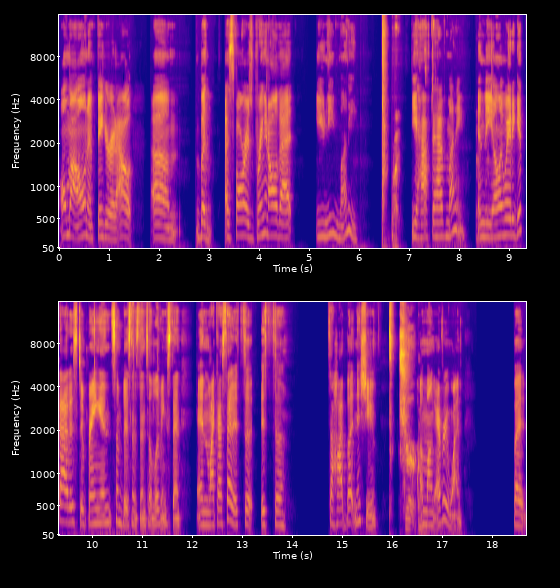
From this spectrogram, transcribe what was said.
on my own and figure it out. Um, but as far as bringing all that, you need money. Right. You have to have money. And the only way to get that is to bring in some business into Livingston. And like I said, it's a it's a it's a hot button issue Sure. among everyone. But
